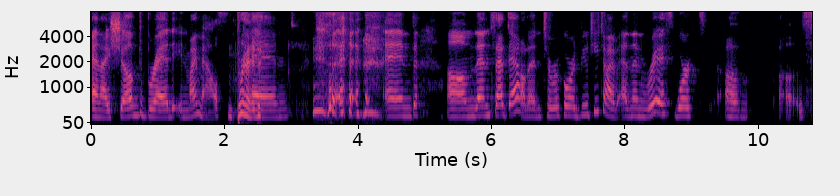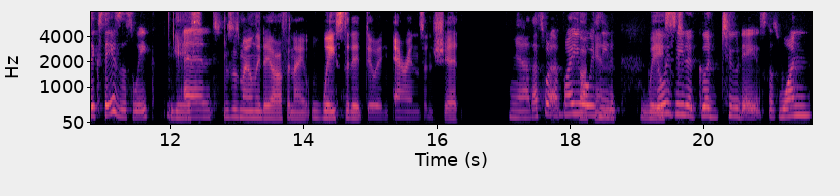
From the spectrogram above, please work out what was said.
and I shoved bread in my mouth Bread. and and um, then sat down and to record beauty time and then Riss worked um, uh, six days this week yes. and this was my only day off, and I wasted it doing errands and shit. yeah that's what why you always need a Waste. you always need a good two days because one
